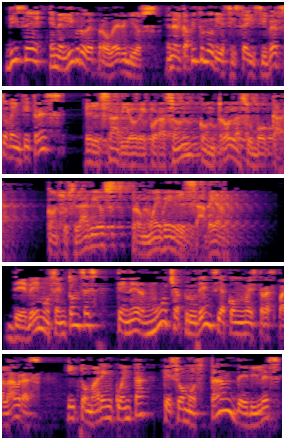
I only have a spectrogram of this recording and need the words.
Dice en el libro de Proverbios, en el capítulo 16 y verso 23, El sabio de corazón controla su boca con sus labios promueve el saber. Debemos entonces tener mucha prudencia con nuestras palabras y tomar en cuenta que somos tan débiles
